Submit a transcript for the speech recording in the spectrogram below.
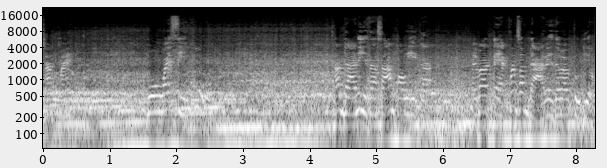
ชัดไหม วงไว้สี่คู่สัปดาห์นี้ถ้าสามเขาอีกอะไม่ว่าแตกทั้งสัปดาห์เลยสำหรับตัวเดียว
